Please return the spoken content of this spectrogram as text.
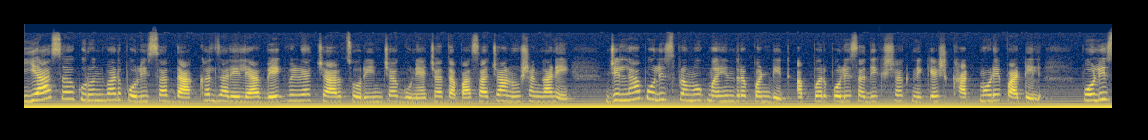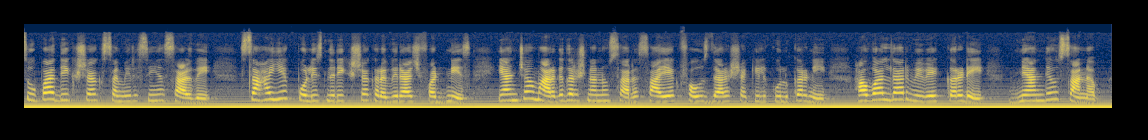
यासह कुरुंदवाड पोलिसात दाखल झालेल्या वेगवेगळ्या चार चोरींच्या गुन्ह्याच्या तपासाच्या अनुषंगाने जिल्हा पोलीस प्रमुख महेंद्र पंडित अप्पर पोलीस अधीक्षक निकेश खाटमोडे पाटील पोलीस उपाधीक्षक समीर सिंह साळवे सहाय्यक पोलीस निरीक्षक रविराज फडणीस यांच्या मार्गदर्शनानुसार सहाय्यक फौजदार शकील कुलकर्णी हवालदार विवेक करडे ज्ञानदेव सानप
